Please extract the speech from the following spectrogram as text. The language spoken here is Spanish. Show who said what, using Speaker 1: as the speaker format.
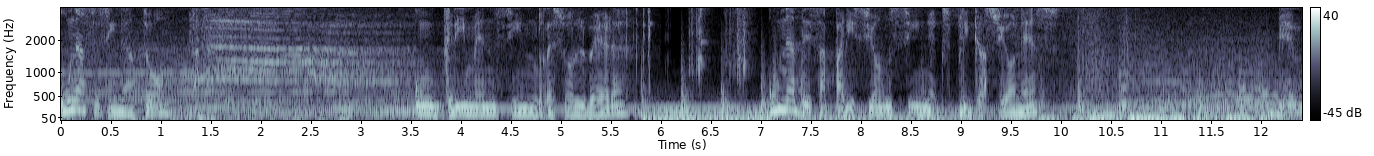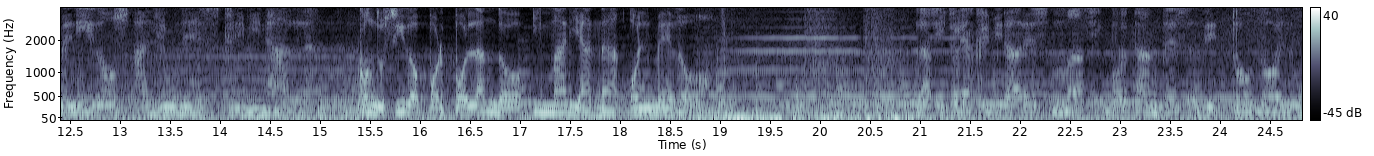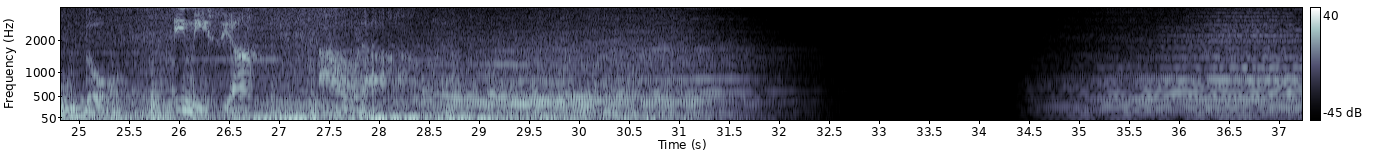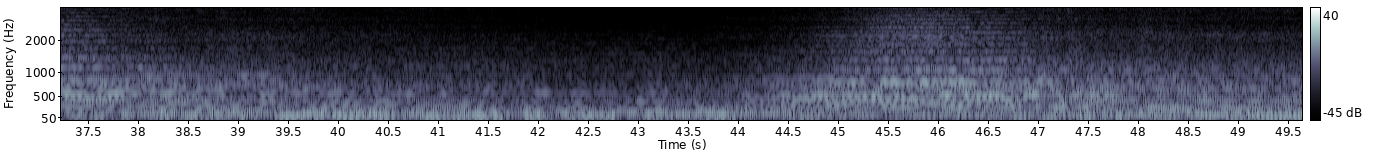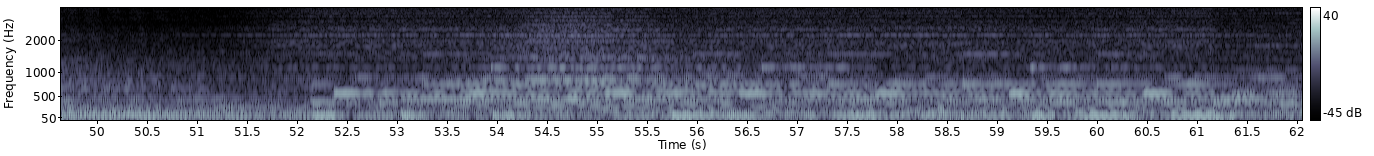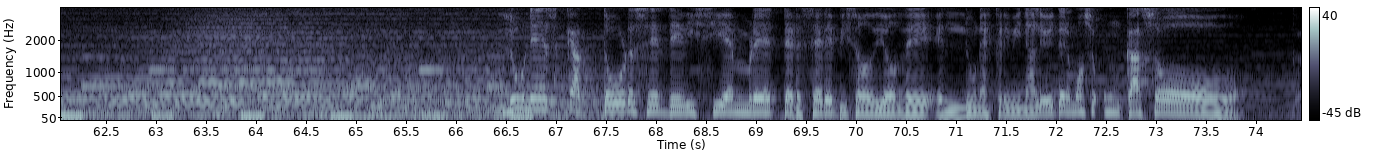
Speaker 1: ¿Un asesinato? ¿Un crimen sin resolver? ¿Una desaparición sin explicaciones? Bienvenidos a Lunes Criminal, conducido por Polando y Mariana Olmedo. Las historias criminales más importantes de todo el mundo. Inicia ahora.
Speaker 2: 14 de diciembre, tercer episodio de El Lunes Criminal y hoy tenemos un caso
